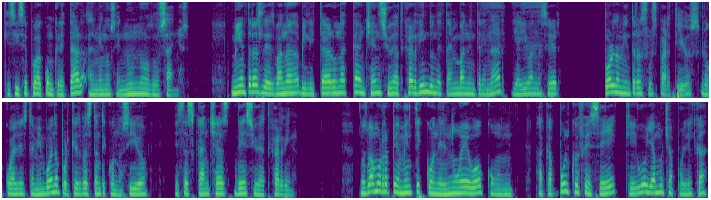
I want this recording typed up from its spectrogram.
que sí se pueda concretar al menos en uno o dos años. Mientras les van a habilitar una cancha en Ciudad Jardín donde también van a entrenar y ahí van a hacer por lo mientras sus partidos, lo cual es también bueno porque es bastante conocido estas canchas de Ciudad Jardín. Nos vamos rápidamente con el nuevo, con Acapulco FC, que hubo ya mucha polémica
